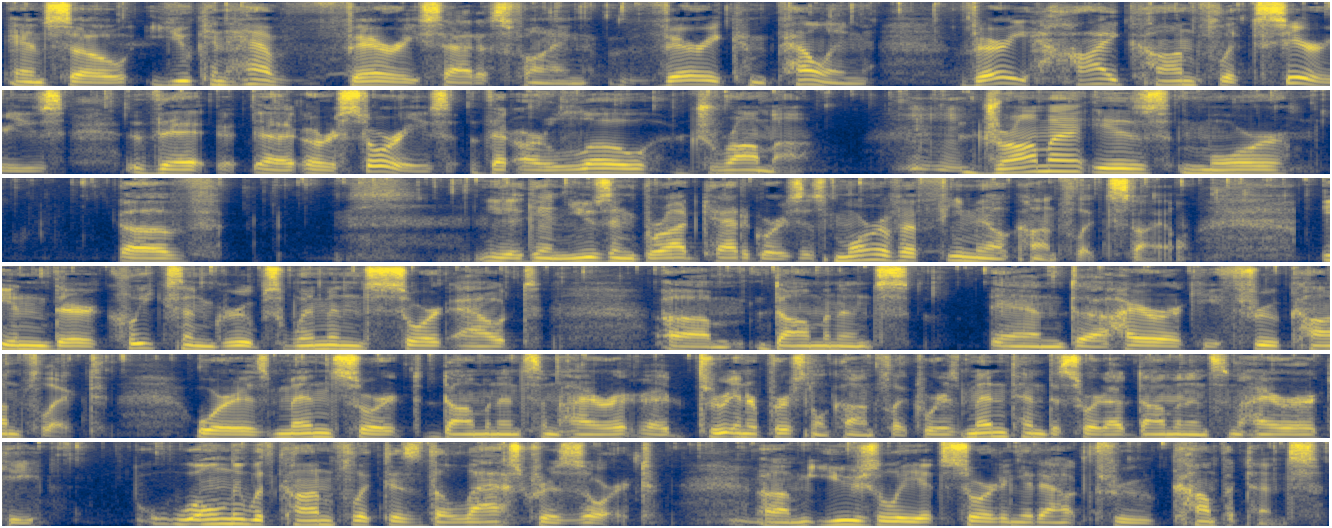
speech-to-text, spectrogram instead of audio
And so you can have very satisfying, very compelling, very high conflict series that uh, or stories that are low drama. Drama is more of again using broad categories. It's more of a female conflict style. In their cliques and groups, women sort out um, dominance and uh, hierarchy through conflict, whereas men sort dominance and hierarchy uh, through interpersonal conflict. Whereas men tend to sort out dominance and hierarchy only with conflict as the last resort. Um, usually, it's sorting it out through competence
